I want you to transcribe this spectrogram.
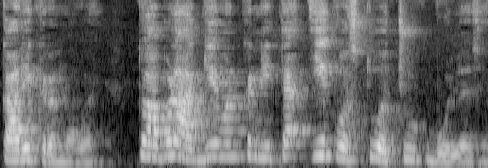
કાર્યક્રમો હોય, તો આપણા આગેવાન કે નેતા એક વસ્તુ અચૂક બોલે છે.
